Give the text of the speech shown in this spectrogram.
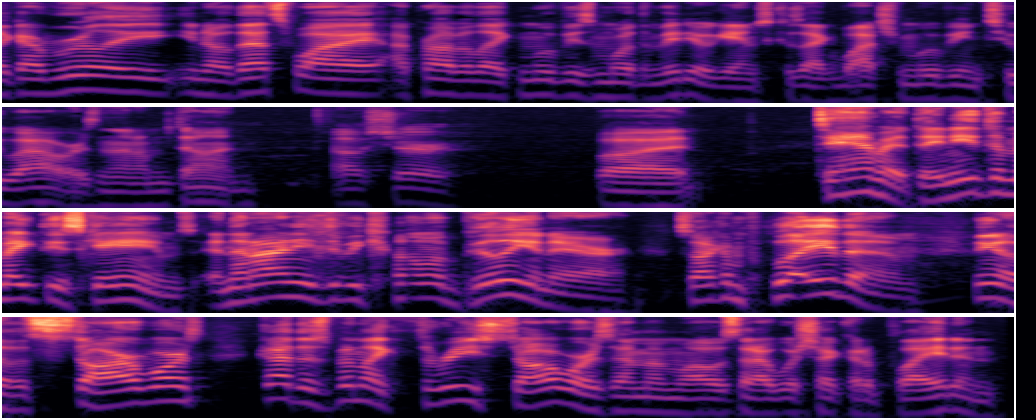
Like I really, you know, that's why I probably like movies more than video games because I can watch a movie in two hours and then I'm done. Oh sure. But damn it, they need to make these games, and then I need to become a billionaire so I can play them. You know, the Star Wars. God, there's been like three Star Wars MMOs that I wish I could have played, and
